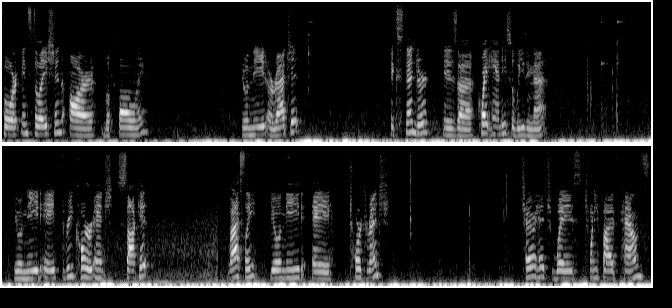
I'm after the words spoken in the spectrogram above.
for installation are the following. You'll need a ratchet. Extender is uh, quite handy, so we'll be using that. You will need a 3 quarter inch socket. Lastly, you'll need a torque wrench. Chair hitch weighs 25 pounds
